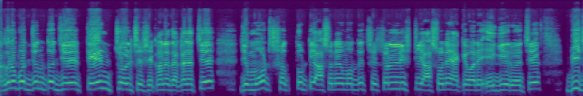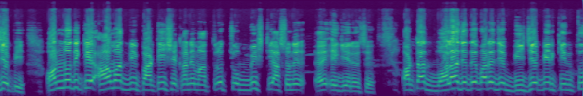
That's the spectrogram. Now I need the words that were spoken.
এখনও পর্যন্ত যে ট্রেন্ড চলছে সেখানে দেখা যাচ্ছে যে মোট সত্তরটি আসনের মধ্যে ছেচল্লিশটি আসনে একেবারে এগিয়ে রয়েছে বিজেপি। অন্যদিকে আম আদমি পার্টি সেখানে মাত্র চব্বিশটি আসনে এগিয়ে রয়েছে। অর্থাৎ বলা যেতে পারে যে বিজেপির কিন্তু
